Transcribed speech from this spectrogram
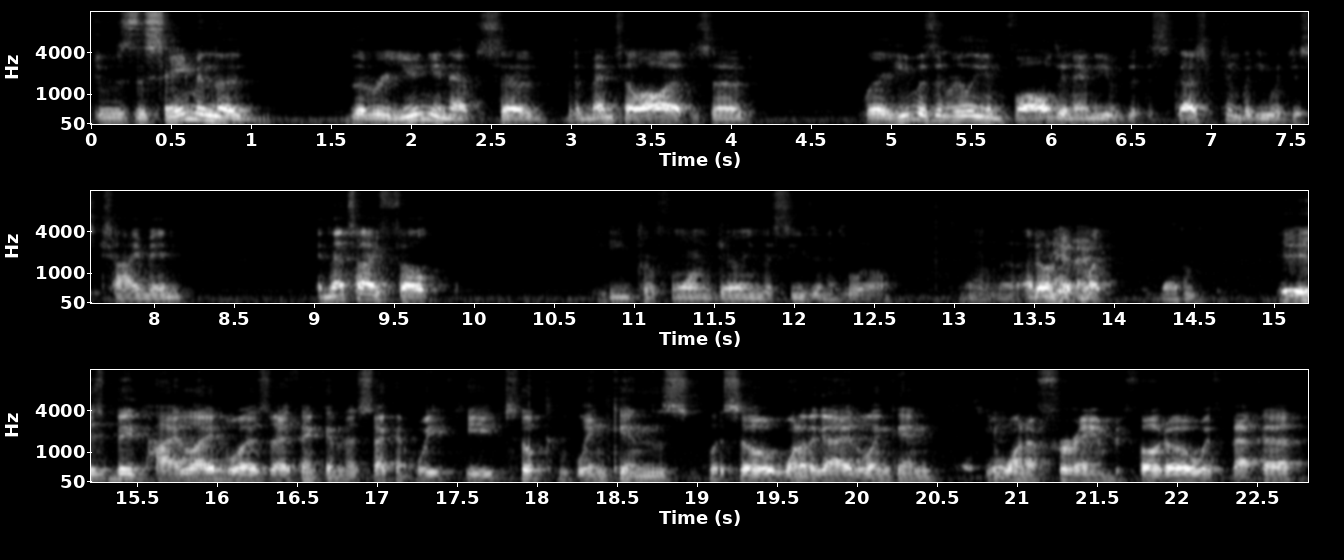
it was the same in the the reunion episode, the Men Tell All episode, where he wasn't really involved in any of the discussion, but he would just chime in, and that's how I felt he performed during the season as well. I don't, know. I don't Yeah. have much about him. His big highlight was, I think, in the second week, he took Lincoln's. So one of the guys, Lincoln, he won a framed photo with Becca,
